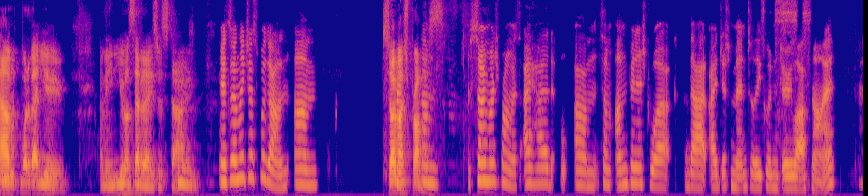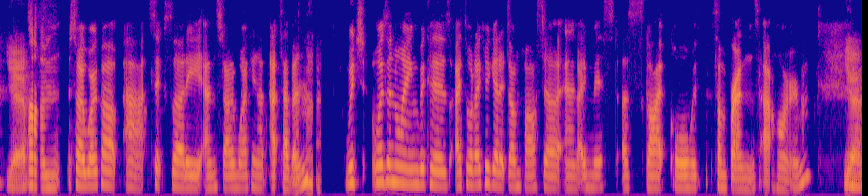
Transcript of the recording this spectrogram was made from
Um, what about you? I mean, your Saturday's just starting. it's only just begun. Um, So much promise. So much promise. I had um some unfinished work that I just mentally couldn't do last night. yeah. Um, so I woke up at six thirty and started working at, at 7 Mhm. which was annoying because I thought I could get it done faster, and I missed a Skype call with some friends at home. Yeah.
